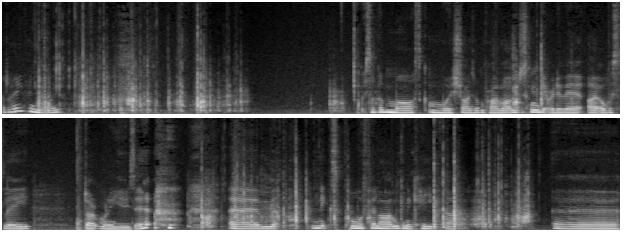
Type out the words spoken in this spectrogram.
I don't even know. It's like a mask moisturiser and primer. I'm just going to get rid of it. I obviously don't want to use it. um, NYX pore filler, I'm going to keep that. Uh,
